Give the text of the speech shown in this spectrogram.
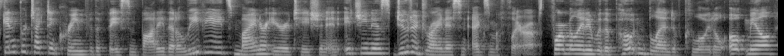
skin protectant cream for the face and body that alleviates minor irritation and itchiness due to dryness and eczema flare-ups. Formulated with a potent blend of colloidal oatmeal,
